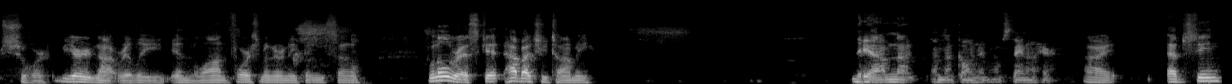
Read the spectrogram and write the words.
Sure, you're not really in the law enforcement or anything, so we'll risk it. How about you, Tommy? Yeah, I'm not. I'm not going in. I'm staying out here. All right, Epstein.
